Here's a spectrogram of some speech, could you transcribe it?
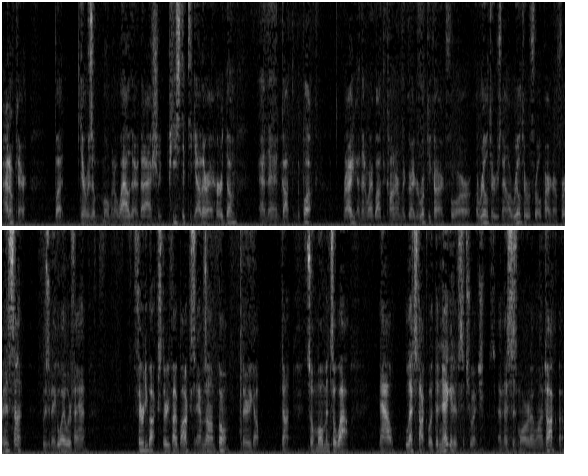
I don't care. But there was a moment of wow there that I actually pieced it together. I heard them, and then got them the book, right? And then I bought the Conor McGregor rookie card for a realtor who's now a realtor referral partner for his son, who's a big Oiler fan. Thirty bucks, thirty-five bucks, Amazon, boom, there you go, done. So moments of wow. Now let's talk about the negative situations, and this is more what I want to talk about.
